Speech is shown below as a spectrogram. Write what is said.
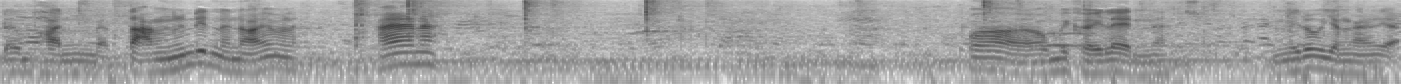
เดิมพันแบบตังค์นิดๆหน่อยๆมาเลยแพ้นะ เพ ราะว่าเราไม่เคยเล่นนะ ไม่รู้ยังไงอะ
